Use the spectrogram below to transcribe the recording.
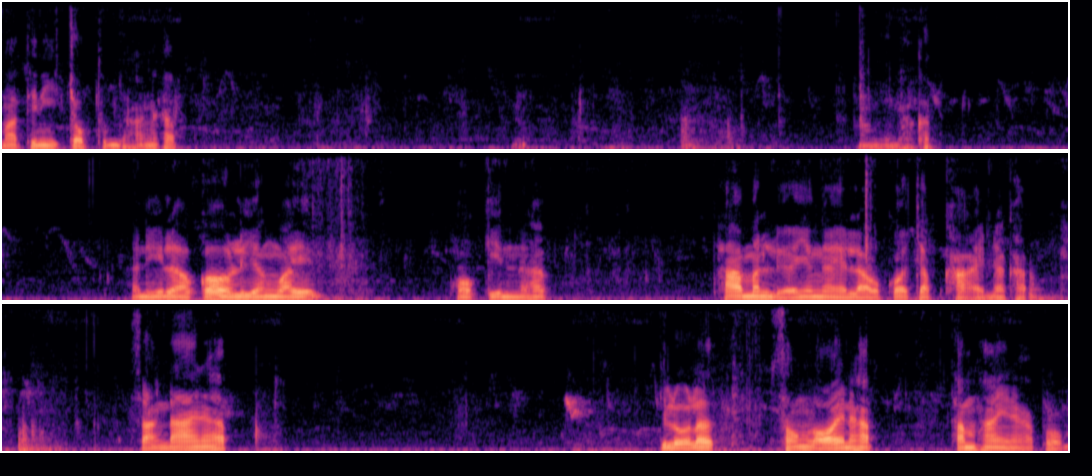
มาที่นี่จบทุกอย่างนะครับนี่นะครับ อันนี้เราก็เลี้ยงไว้พอกินนะครับ ถ้ามันเหลือยังไงเราก็จับขายนะครับ สั่งได้นะครับ กิโลละสองร้อยนะครับทำให้นะครับผม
